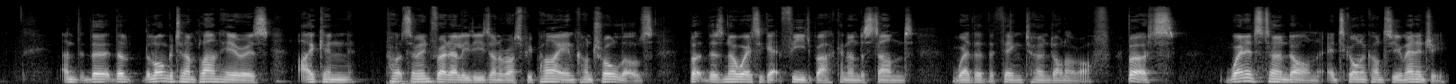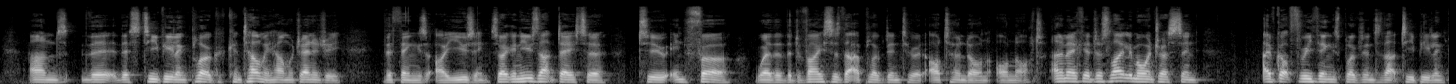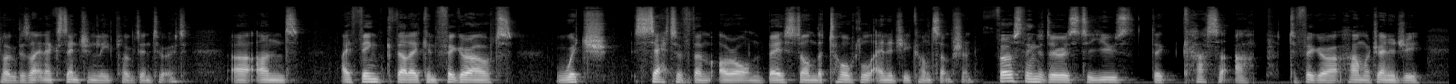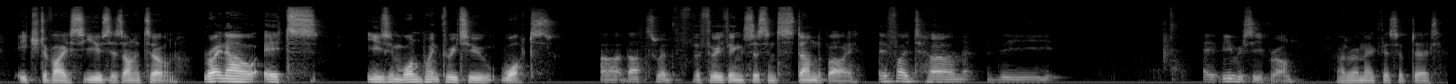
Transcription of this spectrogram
And the, the, the longer term plan here is I can put some infrared LEDs on a Raspberry Pi and control those, but there's no way to get feedback and understand whether the thing turned on or off. But when it's turned on, it's going to consume energy, and the, this TP-Link plug can tell me how much energy the things are using. So I can use that data to infer whether the devices that are plugged into it are turned on or not. And to make it just slightly more interesting, I've got three things plugged into that TP-Link plug. There's like an extension lead plugged into it, uh, and I think that I can figure out which set of them are on based on the total energy consumption. First thing to do is to use the Kasa app to figure out how much energy each device uses on its own. Right now, it's using 1.32 watts. Uh, that's with the three things just in standby. If I turn the AV receiver on, how do I make this update?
